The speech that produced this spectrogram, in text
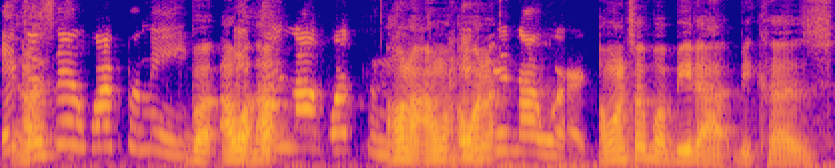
It That's- just didn't work for me. But I it I- did not work for me. Hold on, I wa- I it wanna- did not work. I want to talk about B Dot because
